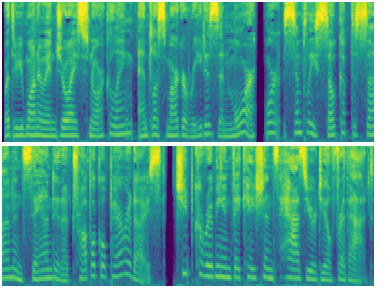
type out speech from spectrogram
Whether you want to enjoy snorkeling, endless margaritas, and more, or simply soak up the sun and sand in a tropical paradise, Cheap Caribbean Vacations has your deal for that.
